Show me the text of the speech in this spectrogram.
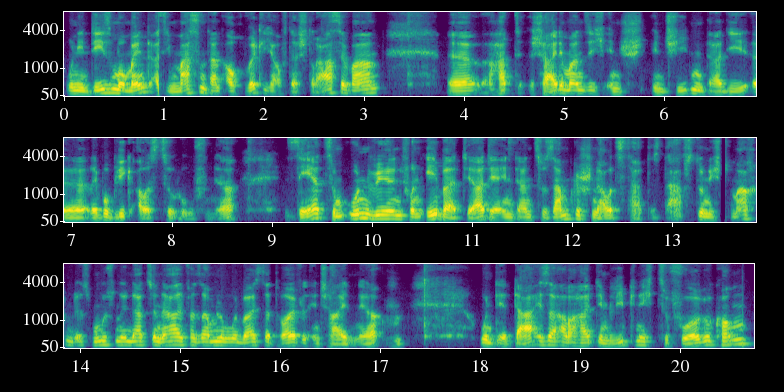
Und in diesem Moment, als die Massen dann auch wirklich auf der Straße waren, äh, hat Scheidemann sich entsch entschieden, da die äh, Republik auszurufen. Ja. Sehr zum Unwillen von Ebert, ja, der ihn dann zusammengeschnauzt hat. Das darfst du nicht machen, das muss eine Nationalversammlung und weiß der Teufel entscheiden. Ja. Und äh, da ist er aber halt dem Liebknecht zuvorgekommen,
